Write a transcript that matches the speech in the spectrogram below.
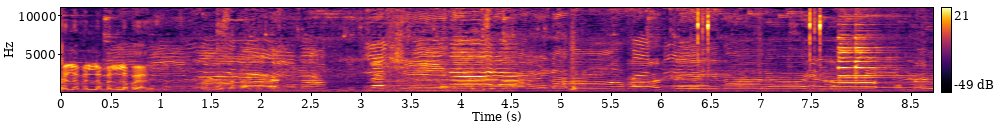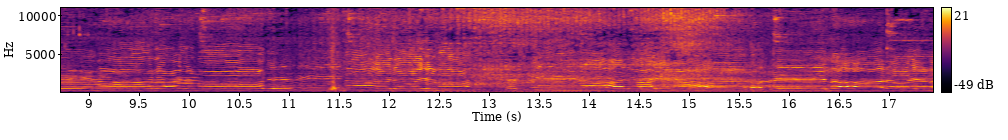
മെല്ലെ മെല്ലെ മെല്ലെ പോയാൽ നാരായണ ഭദ്രേ നാരായണ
